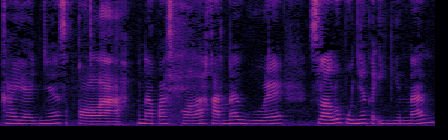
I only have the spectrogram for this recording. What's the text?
kayaknya sekolah. Kenapa sekolah? Karena gue selalu punya keinginan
